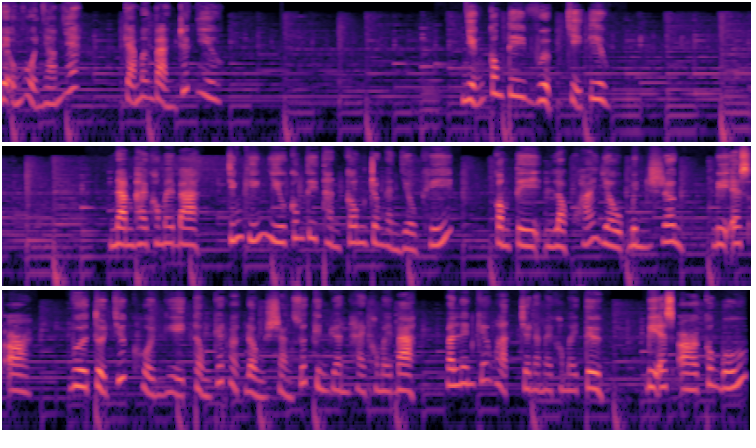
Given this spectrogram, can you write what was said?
để ủng hộ nhóm nhé. Cảm ơn bạn rất nhiều. Những công ty vượt chỉ tiêu Năm 2023 chứng kiến nhiều công ty thành công trong ngành dầu khí. Công ty lọc hóa dầu Bình Sơn BSR vừa tổ chức hội nghị tổng kết hoạt động sản xuất kinh doanh 2023 và lên kế hoạch cho năm 2024. BSR công bố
